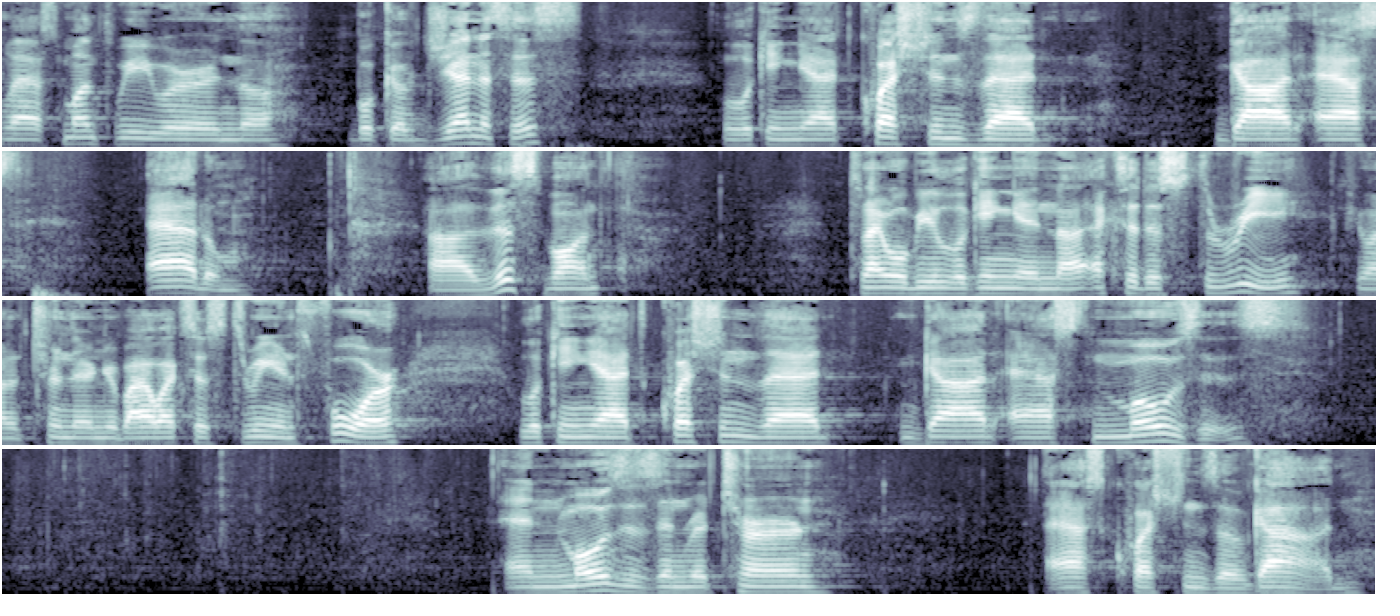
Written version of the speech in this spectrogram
Last month we were in the book of Genesis looking at questions that God asked Adam. Uh, this month, tonight we'll be looking in uh, Exodus 3, if you want to turn there in your Bible, Exodus 3 and 4, looking at questions that God asked Moses. And Moses, in return, asked questions of God.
